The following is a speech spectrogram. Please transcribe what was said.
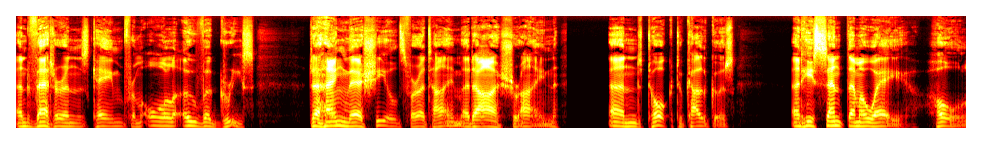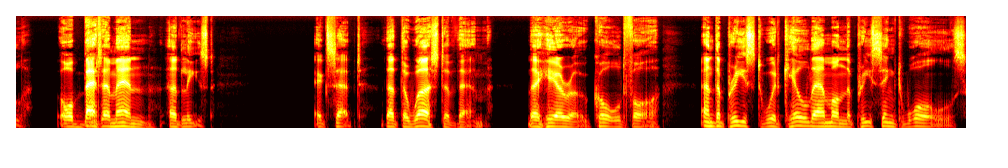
And veterans came from all over Greece to hang their shields for a time at our shrine and talk to Calchas, and he sent them away whole, or better men, at least. Except that the worst of them, the hero called for, and the priest would kill them on the precinct walls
